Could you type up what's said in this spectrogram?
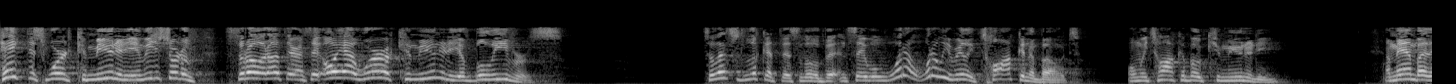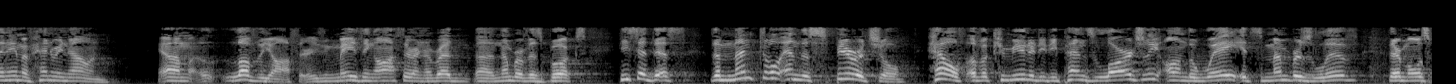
take this word community and we just sort of throw it out there and say, oh yeah, we're a community of believers. So let's look at this a little bit and say, well, what are, what are we really talking about when we talk about community? A man by the name of Henry Nouwen, um, the author. He's an amazing author, and I read a number of his books. He said this The mental and the spiritual health of a community depends largely on the way its members live their most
